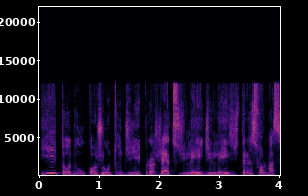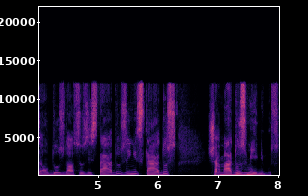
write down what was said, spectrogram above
e todo o conjunto de projetos de lei, de leis de transformação dos nossos estados em estados chamados mínimos.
